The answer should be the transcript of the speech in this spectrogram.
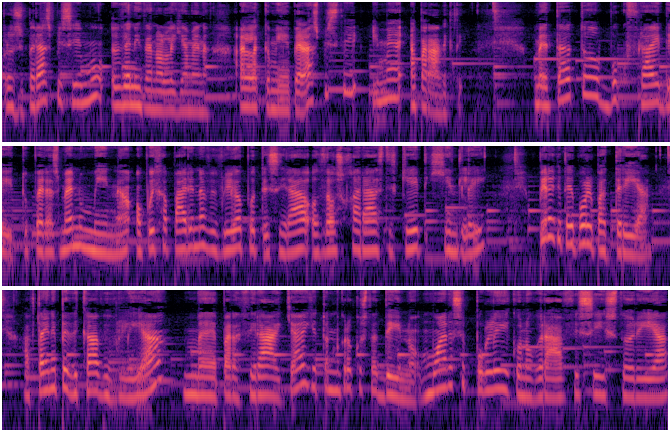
Προς υπεράσπιση μου δεν ήταν όλα για μένα, αλλά καμία υπεράσπιση είμαι απαράδεκτη. Μετά το Book Friday του περασμένου μήνα, όπου είχα πάρει ένα βιβλίο από τη σειρά «Οδός Χαράς» της Kate Hindley, πήρα και τα υπόλοιπα τρία. Αυτά είναι παιδικά βιβλία με παραθυράκια για τον μικρό Κωνσταντίνο. Μου άρεσε πολύ η εικονογράφηση, η ιστορία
